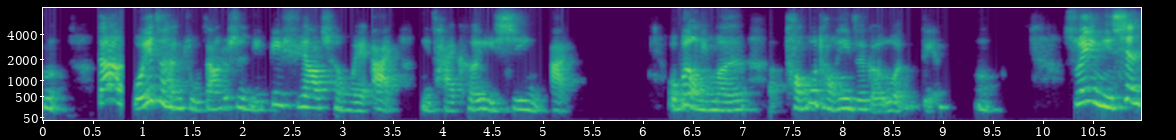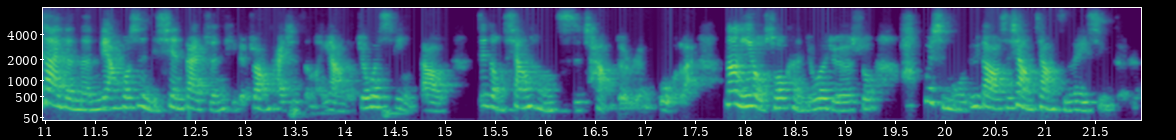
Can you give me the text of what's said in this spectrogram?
嗯，当然，我一直很主张，就是你必须要成为爱，你才可以吸引爱。我不懂你们同不同意这个论点？嗯，所以你现在的能量，或是你现在整体的状态是怎么样的，就会吸引到这种相同磁场的人过来。那你有时候可能就会觉得说，啊，为什么我遇到是像这样子类型的人？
